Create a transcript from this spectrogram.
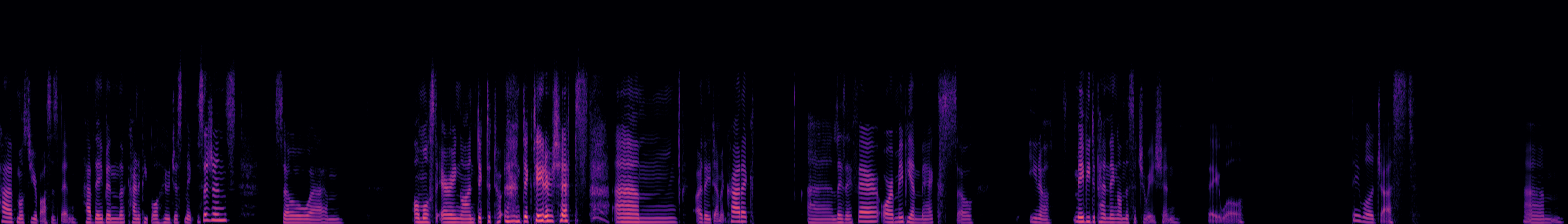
have most of your bosses been? Have they been the kind of people who just make decisions? So um, almost erring on dictatorships. Um, are they democratic, uh, laissez-faire, or maybe a mix? So, you know, maybe depending on the situation, they will they will adjust. Um,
